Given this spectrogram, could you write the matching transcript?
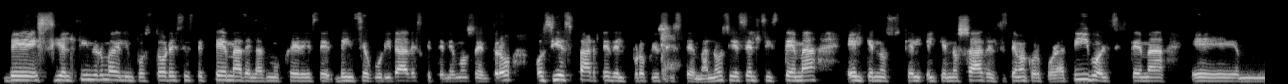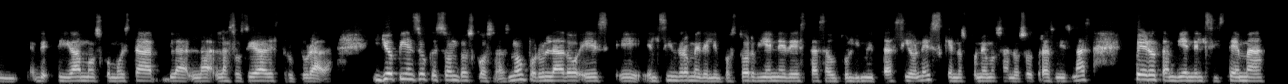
de si el síndrome del impostor es este tema de las mujeres, de, inseguridades que tenemos dentro, o si es parte del propio sistema, ¿no? Si es el sistema el que nos, el, que nos hace, el sistema corporativo, el sistema, eh, digamos, como está la, la, sociedad estructurada. Y yo pienso que son dos cosas, ¿no? Por un lado es el síndrome del impostor viene de estas autolimitaciones que nos ponemos a nosotras mismas, pero también el sistema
